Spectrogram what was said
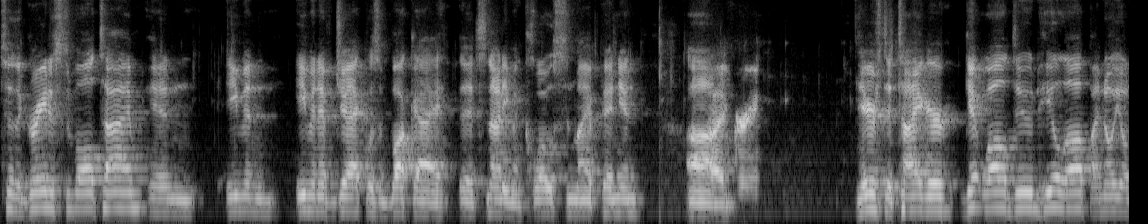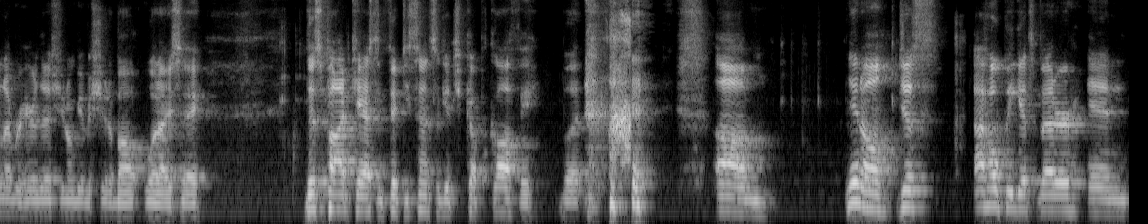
to the greatest of all time, and even even if Jack was a Buckeye, it's not even close in my opinion. I Um, agree. here's the Tiger. Get well, dude. Heal up. I know you'll never hear this. You don't give a shit about what I say. This podcast and 50 cents will get you a cup of coffee. But, um, you know, just I hope he gets better. And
